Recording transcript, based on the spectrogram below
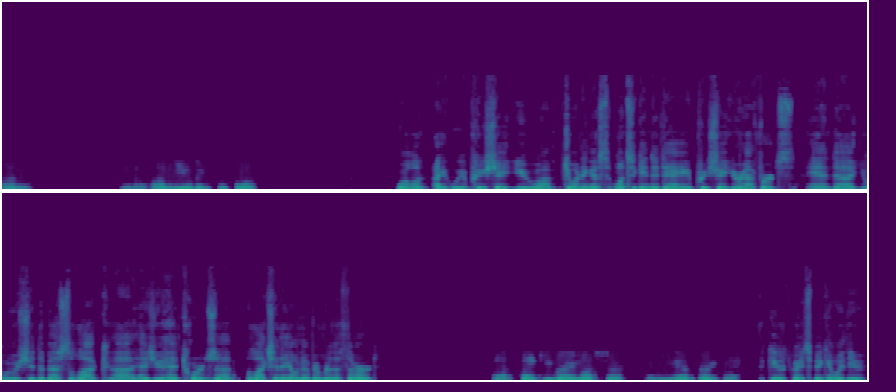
un, you know, unyielding support. Well, I, we appreciate you uh, joining us once again today. Appreciate your efforts, and uh, we wish you the best of luck uh, as you head towards uh, Election Day on November the third. Yeah, thank you very much, sir, and you have a great day. Thank you. It's great speaking with you,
